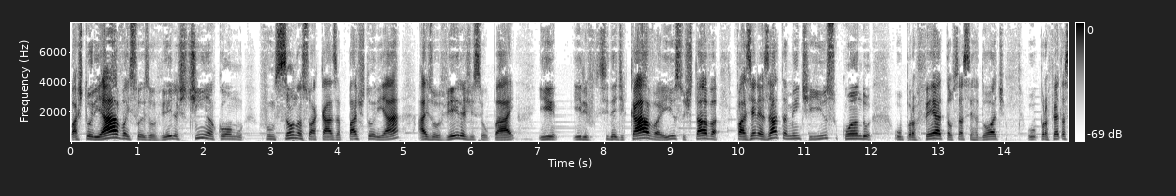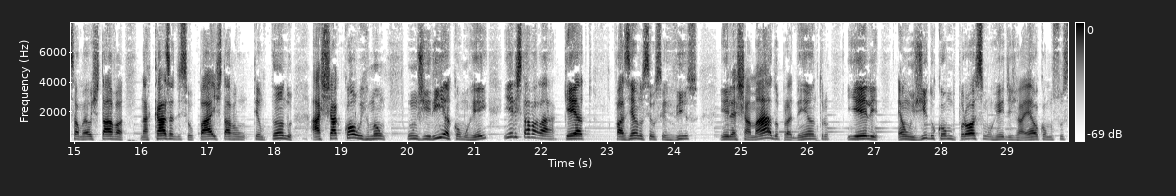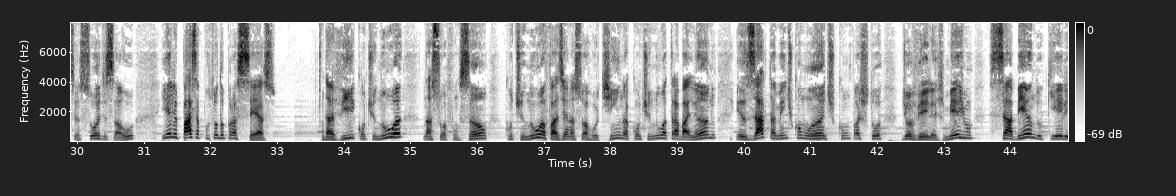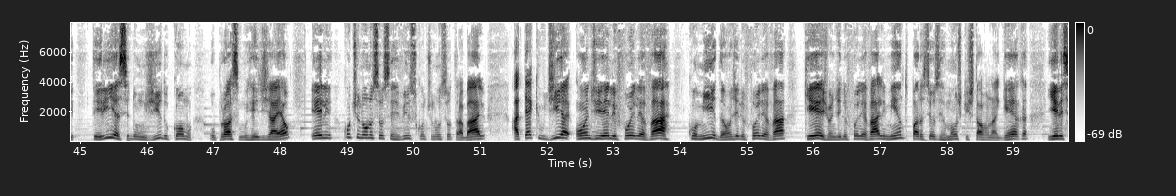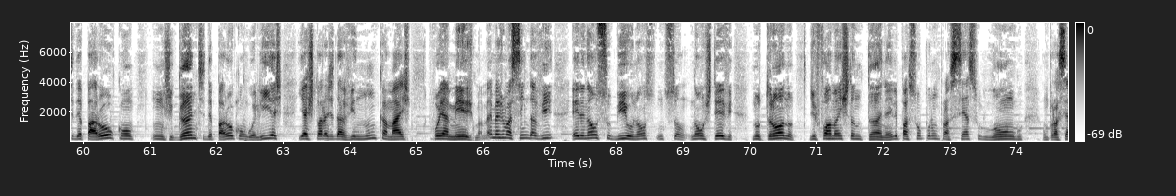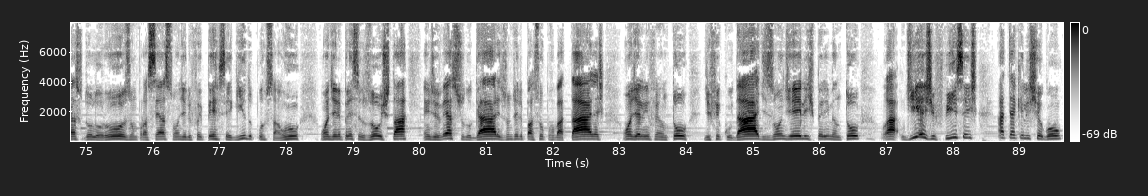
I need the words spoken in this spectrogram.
pastoreava as suas ovelhas, tinha como função na sua casa pastorear as ovelhas de seu pai e ele se dedicava a isso, estava fazendo exatamente isso quando o profeta, o sacerdote, o profeta Samuel estava na casa de seu pai, estavam tentando achar qual irmão ungiria como rei, e ele estava lá, quieto, fazendo o seu serviço, ele é chamado para dentro e ele é ungido como próximo rei de Israel, como sucessor de Saul, e ele passa por todo o processo. Davi continua na sua função, continua fazendo a sua rotina, continua trabalhando exatamente como antes, como pastor de ovelhas, mesmo sabendo que ele teria sido ungido como o próximo rei de Israel, ele continuou no seu serviço, continuou no seu trabalho, até que o dia onde ele foi levar comida, onde ele foi levar queijo, onde ele foi levar alimento para os seus irmãos que estavam na guerra, e ele se deparou com um gigante, se deparou com Golias, e a história de Davi nunca mais foi a mesma. Mas mesmo assim, Davi, ele não subiu, não, não esteve no trono de forma instantânea. Ele passou por um processo longo, um processo doloroso, um processo onde ele foi perseguido por Saul, onde ele precisou estar em diversos lugares, onde ele passou por batalhas, onde ele enfrentou dificuldades, onde ele experimentou ah, dias difíceis, até que ele chegou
